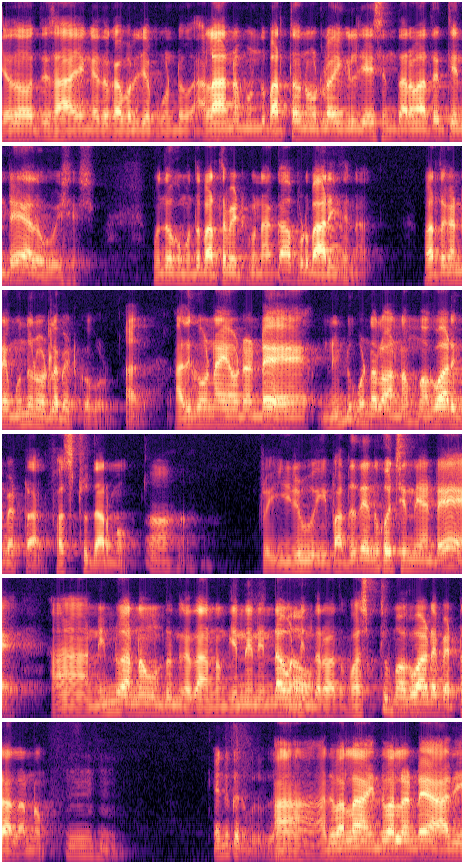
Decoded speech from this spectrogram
ఏదో సహాయంగా ఏదో కబుర్లు చెప్పుకుంటూ అలా అన్న ముందు భర్త నోట్లో ఎంగిలి చేసిన తర్వాతే తింటే అదొక విశేషం. ముందు ఒక ముద్ద భర్త పెట్టుకున్నాక అప్పుడు భార్య తినాలి. భర్త కంటే ముందు నోట్లో పెట్టుకోకూడదు. అదే. అది కూడా ఏమిటంటే నిండు కుండలో అన్నం మగవాడికి పెట్టాలి ఫస్ట్ ధర్మం. ఇరు ఈ పద్ధతి ఎందుకు వచ్చింది అంటే నిండు అన్నం ఉంటుంది కదా అన్నం గిన్నె నిండా వండిన. తర్వాత ఫస్ట్ మగవాడే పెట్టాలి అన్నం. ఎందుకని గురుగారు? ఆ, అది వల్ల ఎందువల్ల అంటే అది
